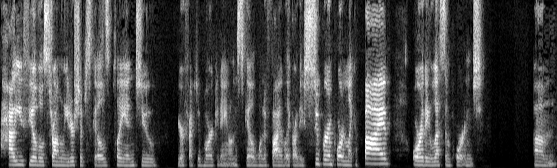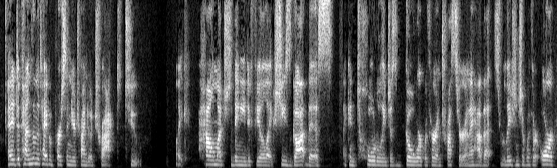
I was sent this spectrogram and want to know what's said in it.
how you feel those strong leadership skills play into your effective marketing on a scale of one to five? Like, are they super important, like a five, or are they less important? Um, and it depends on the type of person you're trying to attract to. Like, how much do they need to feel like she's got this? I can totally just go work with her and trust her, and I have that relationship with her. Or,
